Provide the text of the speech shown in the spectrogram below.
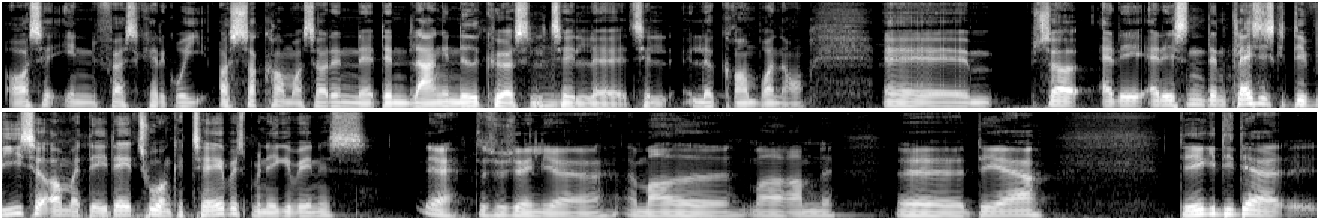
også en første kategori, og så kommer så den, øh, den lange nedkørsel mm. til, øh, til Le Grand Brenon. Øh, så er det, er det sådan den klassiske devise om, at det i dag turen kan tabes, men ikke vindes? Ja, det synes jeg egentlig er, er meget, meget rammende. Øh, det er det er ikke de der øh,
